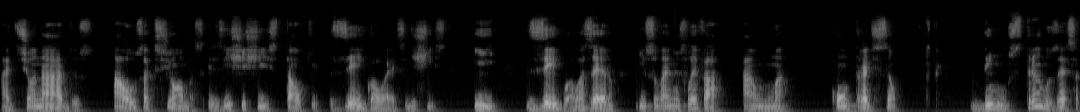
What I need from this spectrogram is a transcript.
adicionados aos axiomas existe x tal que z igual a s de x e z igual a zero, isso vai nos levar a uma contradição. Demonstramos essa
